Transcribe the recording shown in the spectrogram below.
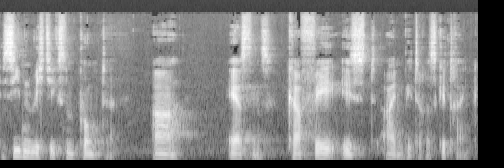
Die sieben wichtigsten Punkte. A. Erstens, Kaffee ist ein bitteres Getränk.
